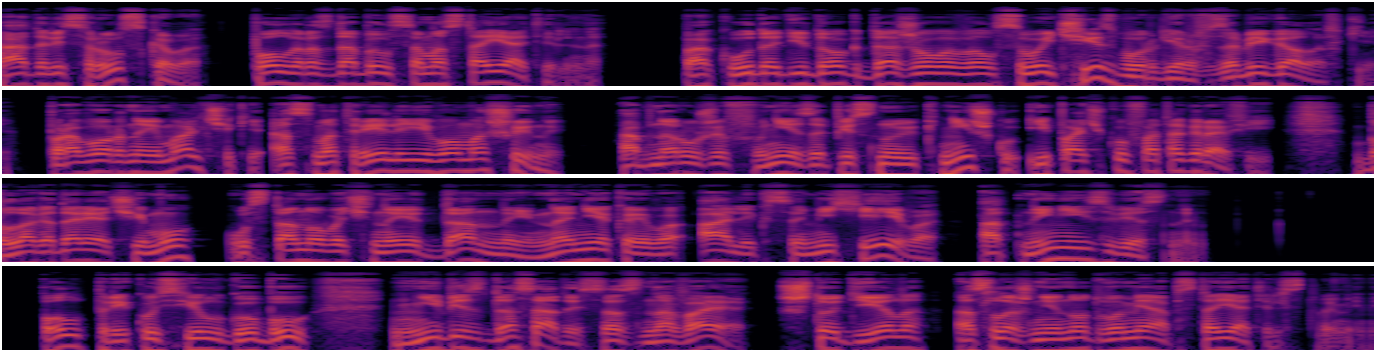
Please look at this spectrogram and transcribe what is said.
Адрес русского Пол раздобыл самостоятельно. Покуда дедок дожевывал свой чизбургер в забегаловке, проворные мальчики осмотрели его машины, обнаружив в ней записную книжку и пачку фотографий, благодаря чему установочные данные на некоего Алекса Михеева отныне известны. Пол прикусил губу, не без досады сознавая, что дело осложнено двумя обстоятельствами.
